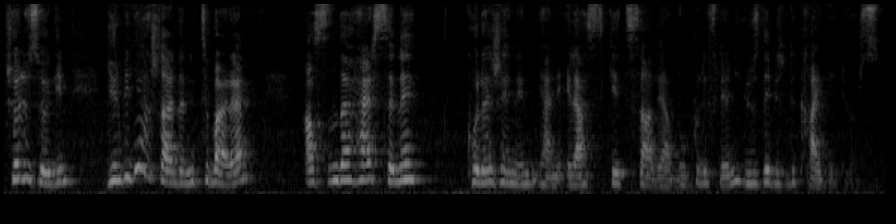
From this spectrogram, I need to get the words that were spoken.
şöyle söyleyeyim 20'li yaşlardan itibaren aslında her sene kolajenin yani elastikiyeti sağlayan doku liflerinin yüzde birini kaybediyoruz.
